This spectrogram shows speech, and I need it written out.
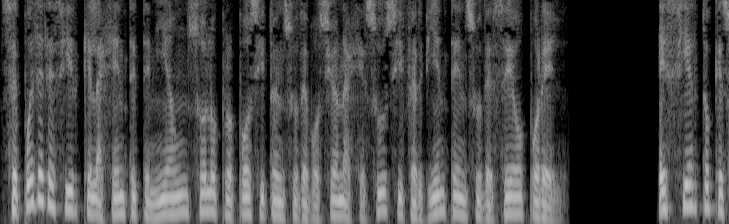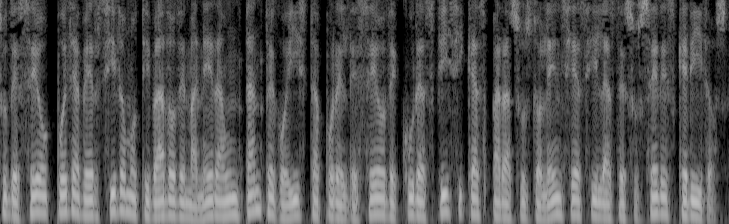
Se puede decir que la gente tenía un solo propósito en su devoción a Jesús y ferviente en su deseo por Él. Es cierto que su deseo puede haber sido motivado de manera un tanto egoísta por el deseo de curas físicas para sus dolencias y las de sus seres queridos,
